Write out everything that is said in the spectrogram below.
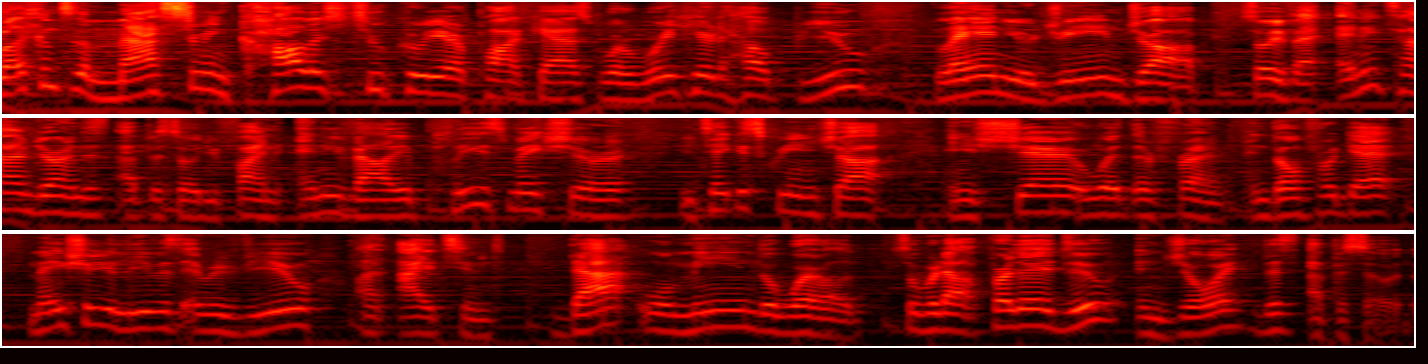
Welcome to the Mastering College to Career podcast, where we're here to help you land your dream job. So, if at any time during this episode you find any value, please make sure you take a screenshot and you share it with a friend. And don't forget, make sure you leave us a review on iTunes. That will mean the world. So, without further ado, enjoy this episode.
